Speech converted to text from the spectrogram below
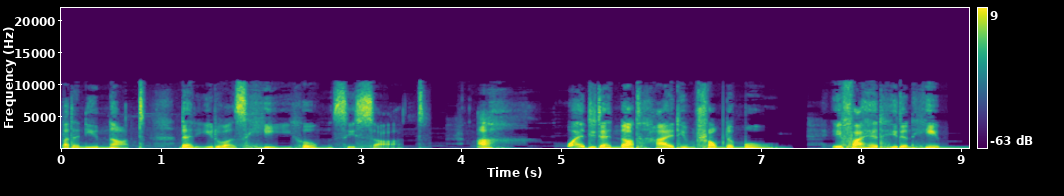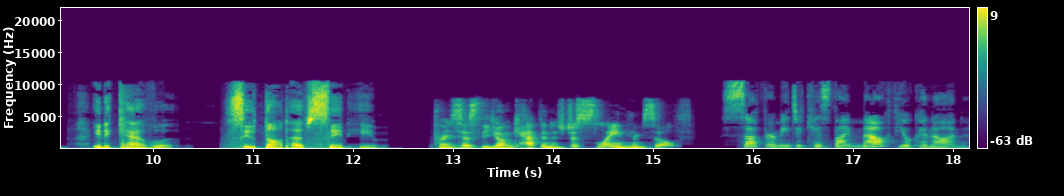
but I knew not that it was he whom she sought. Ah, why did I not hide him from the moon? If I had hidden him in a cavern, she would not have seen him. Princess, the young captain has just slain himself. Suffer me to kiss thy mouth, Yochanan.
